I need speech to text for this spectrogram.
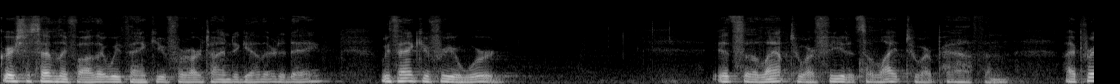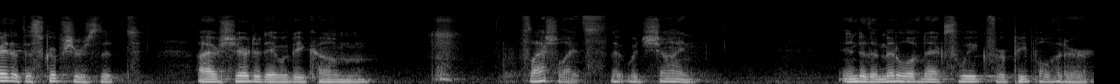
Gracious Heavenly Father, we thank you for our time together today. We thank you for your word. It's a lamp to our feet, it's a light to our path. And I pray that the scriptures that I have shared today would become flashlights that would shine into the middle of next week for people that are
